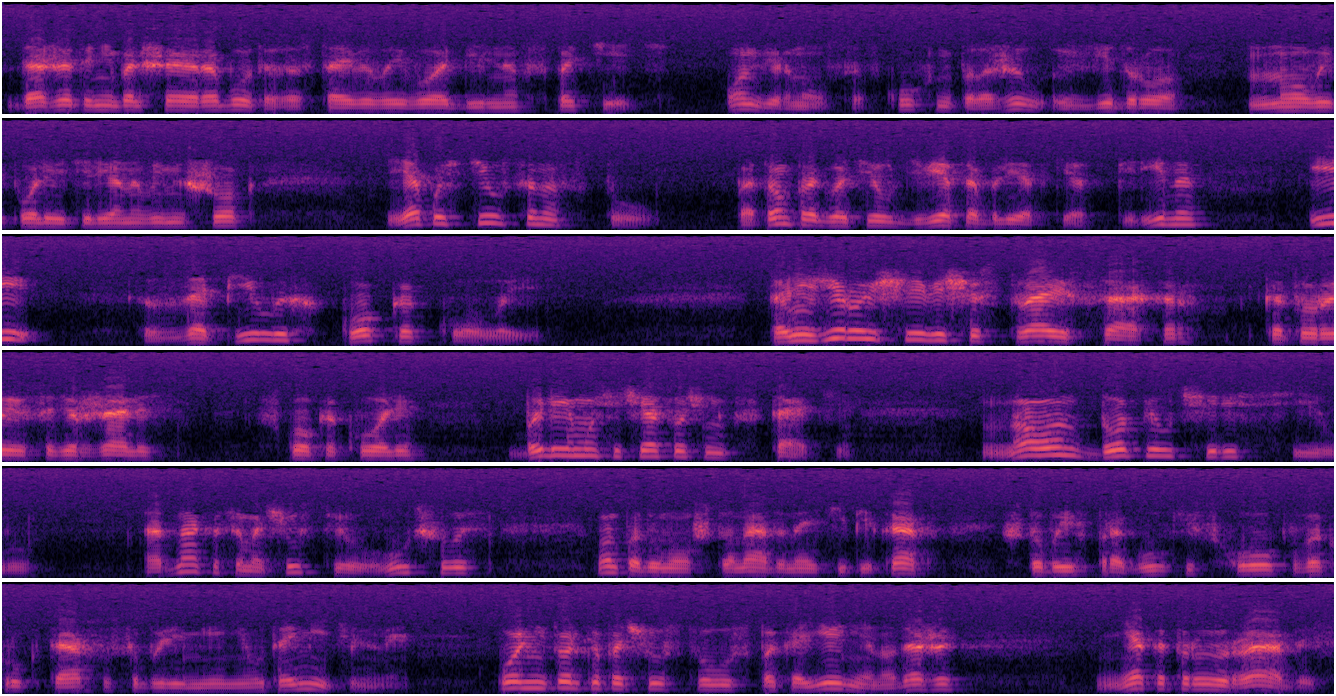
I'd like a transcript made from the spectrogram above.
Даже эта небольшая работа заставила его обильно вспотеть. Он вернулся в кухню, положил в ведро новый полиэтиленовый мешок и опустился на стул. Потом проглотил две таблетки аспирина и запил их кока-колой. Тонизирующие вещества и сахар, которые содержались в кока-коле, были ему сейчас очень кстати — но он допил через силу. Однако самочувствие улучшилось, он подумал, что надо найти пикап, чтобы их прогулки с Хоуп вокруг Тарсуса были менее утомительны. Поль не только почувствовал успокоение, но даже некоторую радость,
